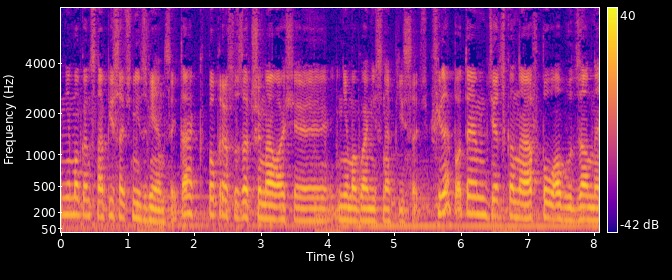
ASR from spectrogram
nie mogąc napisać nic więcej. Tak po prostu zatrzymała się nie mogła nic napisać. Chwilę potem dziecko na wpół obudzone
